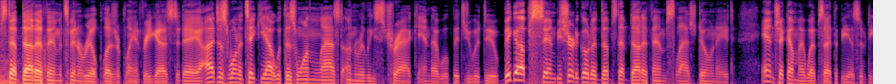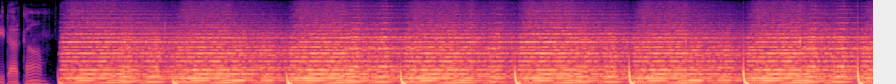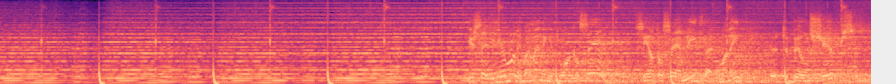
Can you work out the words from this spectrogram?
Dubstep.fm, it's been a real pleasure playing for you guys today. I just want to take you out with this one last unreleased track, and I will bid you adieu. Big ups, and be sure to go to dubstep.fm slash donate, and check out my website, thebsofd.com. saving your money by lending it to Uncle Sam. See, Uncle Sam needs that money to build ships,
